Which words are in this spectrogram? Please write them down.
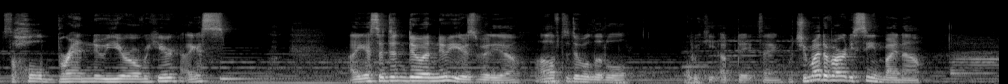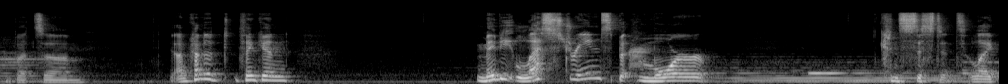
It's a whole brand new year over here. I guess I guess I didn't do a New Year's video. I'll have to do a little quickie update thing, which you might have already seen by now. But um, I'm kind of thinking maybe less streams, but more consistent. Like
